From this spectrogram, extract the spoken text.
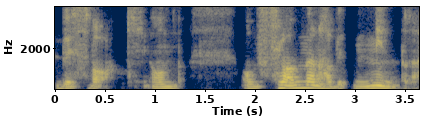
bli svak, om, om flammen har blitt mindre,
